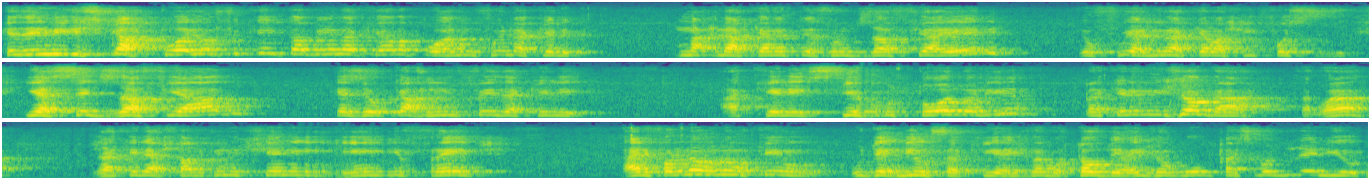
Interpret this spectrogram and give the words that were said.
Quer dizer, ele me descartou, aí eu fiquei também naquela, pô, eu não fui naquele, na, naquela intenção de desafiar ele, eu fui ali naquela que fosse, ia ser desafiado. Quer dizer, o Carlinho fez aquele, aquele circo todo ali para que ele me jogar, tá bom? Já que ele achava que não tinha ninguém de frente. Aí ele falou, não, não, tem um, o Denilson aqui, a gente vai botar o Denilson, aí jogou para cima do Denilson.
